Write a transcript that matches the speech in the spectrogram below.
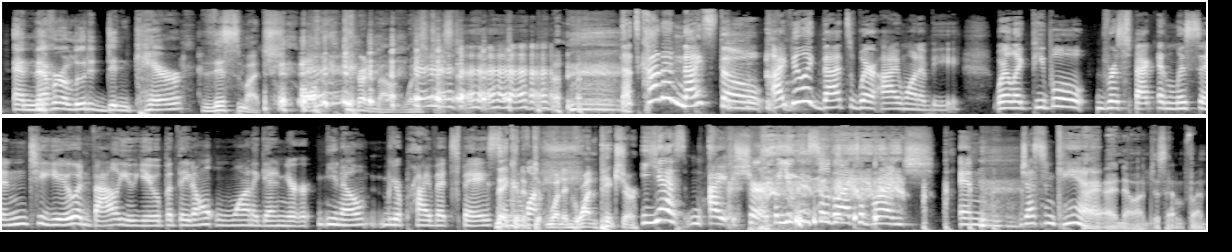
and never alluded, didn't care this much. All he cared about was Justin. That's kind of nice though. I feel like that's where I want to be. Where like people respect and listen to you and value you, but they don't want to get in your, you know, your private space. They and could have want- wanted one picture. Yes, I sure, but you can still go out to brunch, and Justin can't. I, I know. I'm just having fun.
